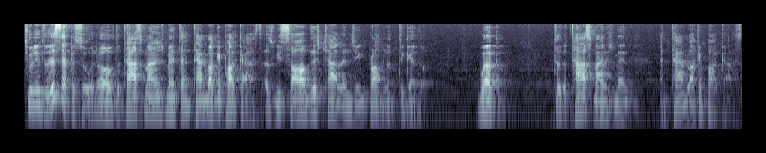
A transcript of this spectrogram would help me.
Tune into this episode of the Task Management and Time Blocking Podcast as we solve this challenging problem together. Welcome to the Task Management and Time Blocking Podcast.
